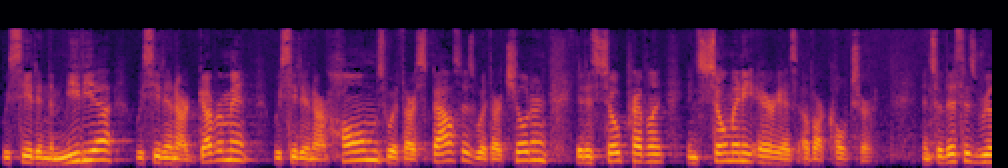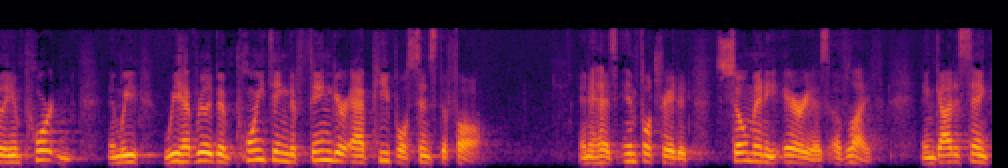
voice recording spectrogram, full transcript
We see it in the media. We see it in our government. We see it in our homes, with our spouses, with our children. It is so prevalent in so many areas of our culture. And so this is really important. And we, we have really been pointing the finger at people since the fall. And it has infiltrated so many areas of life. And God is saying,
